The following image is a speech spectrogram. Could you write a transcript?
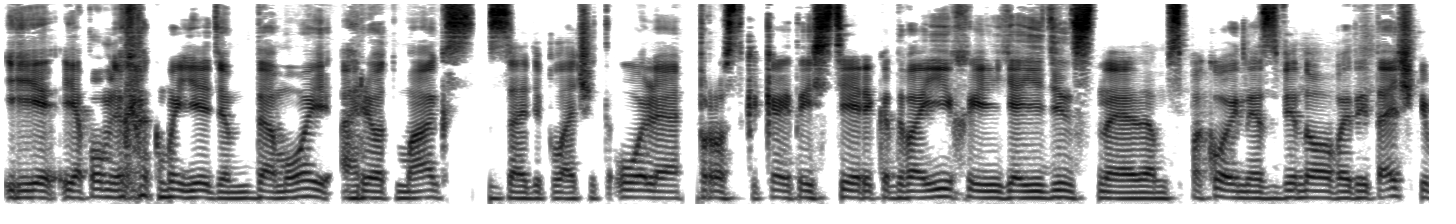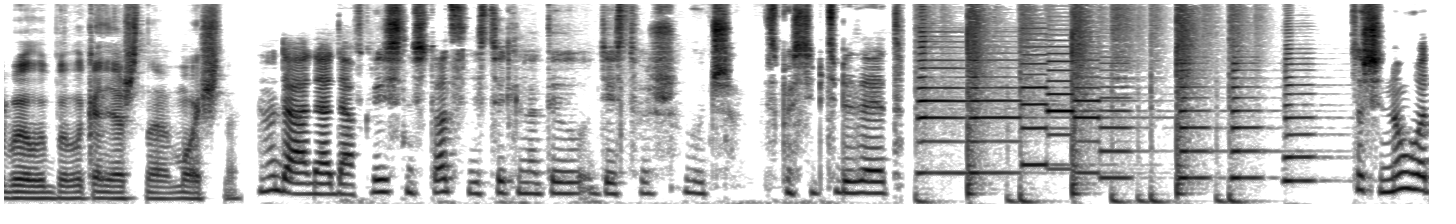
и я помню, как мы едем домой, орет Макс, сзади плачет Оля, просто какая-то истерика двоих, и я единственное там спокойное звено в этой тачке было, было, конечно, мощно. Ну да, да, да, в кризисной ситуации действительно ты действуешь лучше. Спасибо тебе за это. Слушай, ну вот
